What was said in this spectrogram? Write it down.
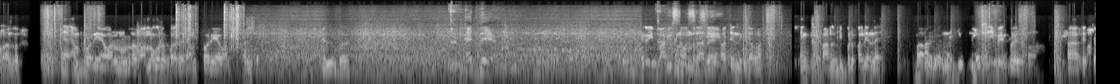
వాళ్ళు M four A one one కూడా కాదు ఎం ఫోర్ ఏ వన్ అంతే. వెళ్ళు బ్రో. Head there. ఇక్కడ ఈ పక్కన ఉందిరా అదే అటు ఎందుకు వెళ్ళాం ఇంకా పర్లే ఇప్పుడు పడింది? జీపే తెచ్చా.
